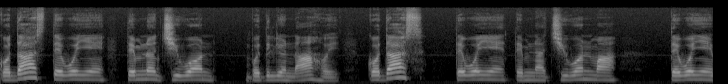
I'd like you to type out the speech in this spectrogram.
કદાચ તેઓએ તેમનું જીવન બદલ્યો ના હોય, કદાચ તેઓએ તેમના જીવનમાં તેઓએ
